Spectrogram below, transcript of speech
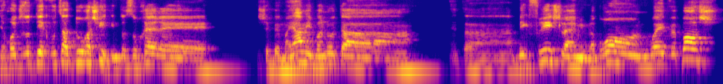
יכול להיות שזאת תהיה קבוצה דו-ראשית. אם אתה זוכר אה, שבמיאמי בנו את, ה... את הביג פרי שלהם עם לברון, וייד ובוש,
